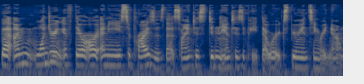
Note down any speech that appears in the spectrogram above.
But I'm wondering if there are any surprises that scientists didn't anticipate that we're experiencing right now.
